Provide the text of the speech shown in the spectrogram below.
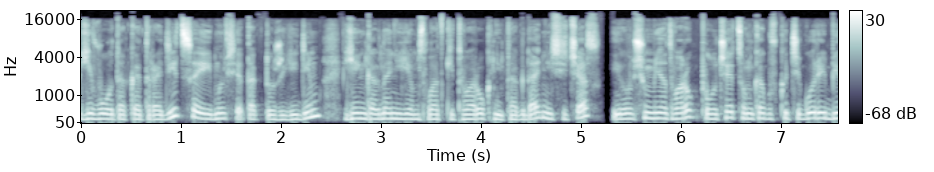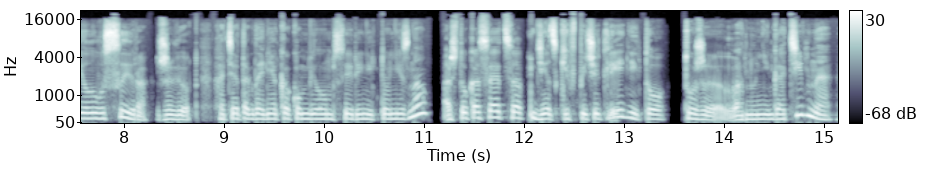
его такая традиция, и мы все так тоже едим. Я никогда не ем сладкий творог ни тогда, ни сейчас. И, в общем, у меня творог, получается, он как бы в категории белого сыра живет. Хотя тогда ни о каком белом сыре никто не знал. А что касается детских впечатлений, то тоже оно негативное.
